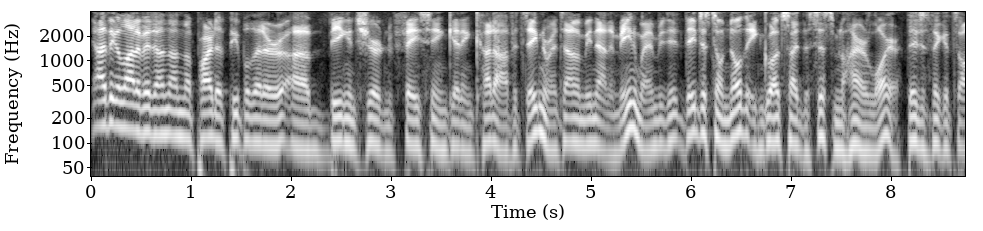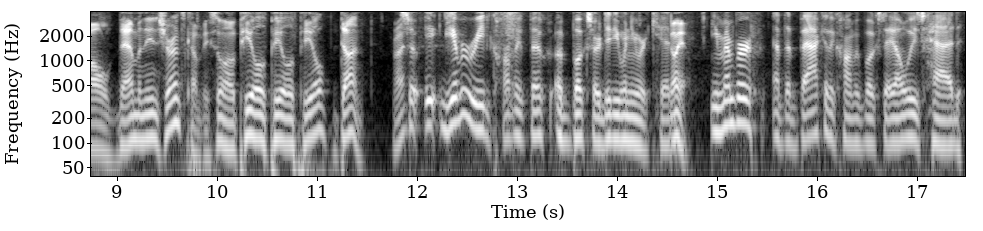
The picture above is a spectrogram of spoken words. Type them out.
Yeah, I think a lot of it on, on the part of people that are uh, being insured and facing getting cut off. It's ignorance. I don't mean that in a mean way. I mean, they just don't know that you can go outside the system to hire a lawyer. They just think it's all them and the insurance company. So appeal, appeal, appeal, done. Right? So, do you ever read comic book, uh, books, or did you when you were a kid? Oh, yeah. You remember at the back of the comic books, they always had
